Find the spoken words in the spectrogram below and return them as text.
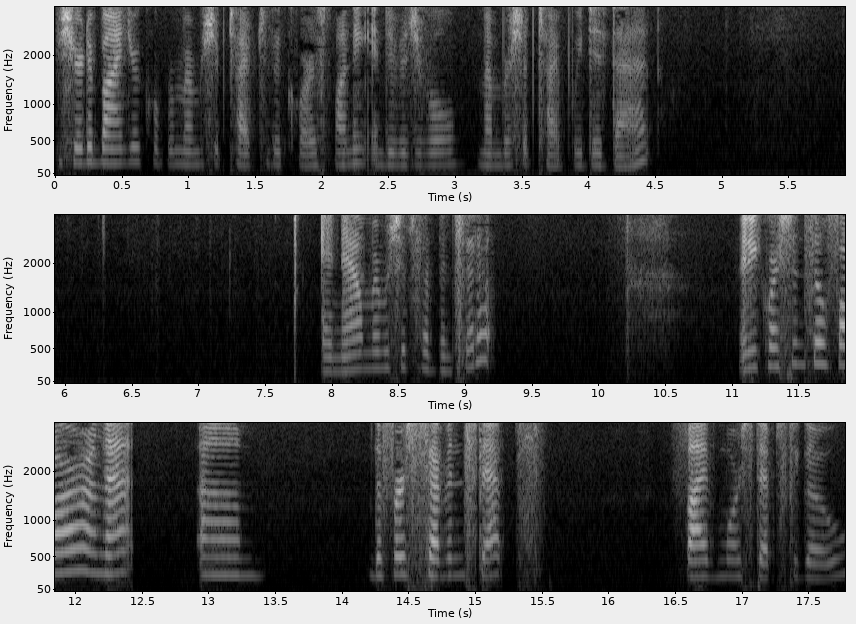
Be sure to bind your corporate membership type to the corresponding individual membership type. We did that. And now memberships have been set up. Any questions so far on that? Um, the first seven steps. Five more steps to go.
